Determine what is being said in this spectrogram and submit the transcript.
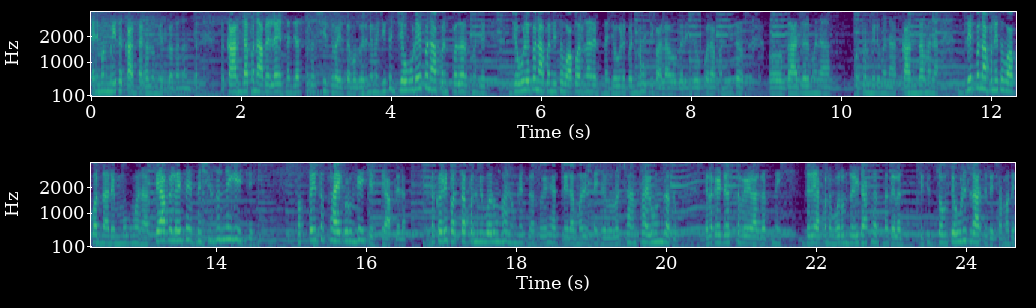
आणि मग मी इथं कांदा घालून घेतला होता नंतर. तर कांदा पण आपल्याला येत ना जास्त शिजवायचा वगैरे नाही. म्हणजे इथं जेवढे पण आपण पदार्थ म्हणजे जेवढे पण आपण इथं वापरणार आहेत ना जेवढे पण भाजीपाला वगैरे जेव्हा पण आपण इथं गाजर म्हणा कोथंबीर म्हणा कांदा म्हणा जे पण आपण इथं वापरणार आहे मूग म्हणा ते आपल्याला इथं इथं शिजून नाही घ्यायचे. फक्त इथं फ्राय करून घ्यायचे ते आपल्याला. आता कढीपत्ता पण मी वरून घालून घेतला तो ह्या तेलामध्ये त्याच्याबरोबर छान फ्राय होऊन जातो. त्याला काही जास्त वेळ लागत नाही. जरी आपण वरून जरी टाकलात ना त्याला त्याची चव तेवढीच राहते त्याच्यामध्ये.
